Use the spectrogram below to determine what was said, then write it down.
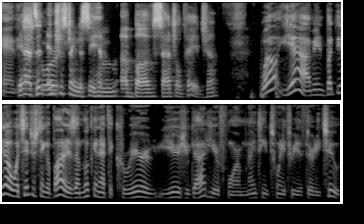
And yeah, it's score, interesting to see him above Satchel Paige, huh? Well, yeah, I mean, but you know what's interesting about it is I'm looking at the career years you got here for him, 1923 to 32.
